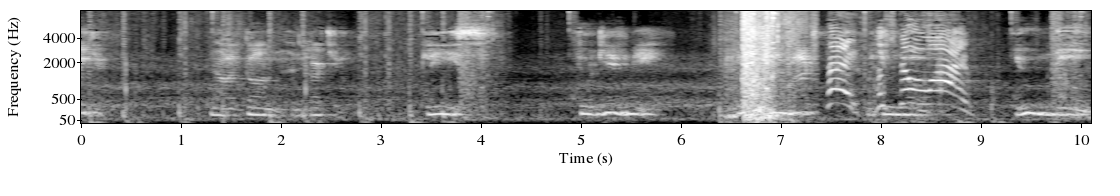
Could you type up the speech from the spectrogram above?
you. Now I've gone and hurt you. Please, forgive me. Please come back. Hey, I'm still know- alive! You know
